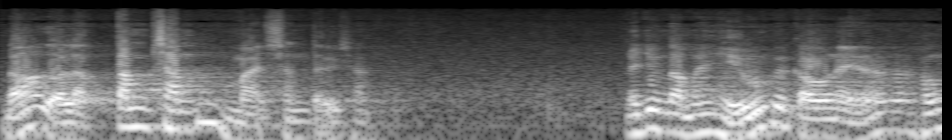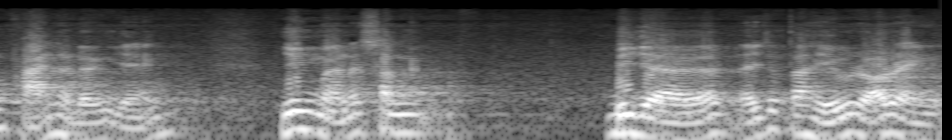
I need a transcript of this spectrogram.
Đó gọi là tâm sanh mà sanh tử sanh nếu chúng ta mới hiểu cái câu này, nó không phải là đơn giản. Nhưng mà nó sanh, bây giờ để chúng ta hiểu rõ ràng,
